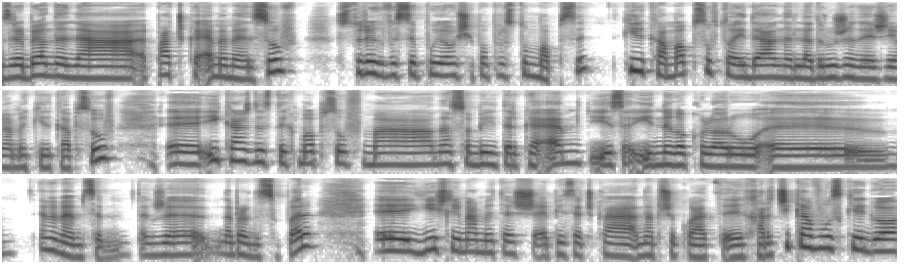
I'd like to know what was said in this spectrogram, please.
zrobiony na paczkę MMS-ów, z których wysypują się po prostu mopsy. Kilka mopsów to idealne dla drużyny, jeżeli mamy kilka psów. Yy, I każdy z tych mopsów ma na sobie literkę M, jest innego koloru yy, MMM-sym, także naprawdę super. Y, jeśli mamy też pieseczka na przykład y, harcika włoskiego,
